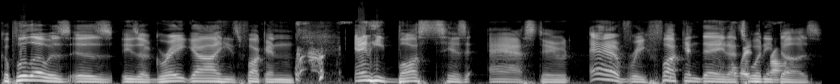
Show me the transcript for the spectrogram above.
Capullo is is he's a great guy. He's fucking, and he busts his ass, dude. Every fucking day, that's what he draw. does.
